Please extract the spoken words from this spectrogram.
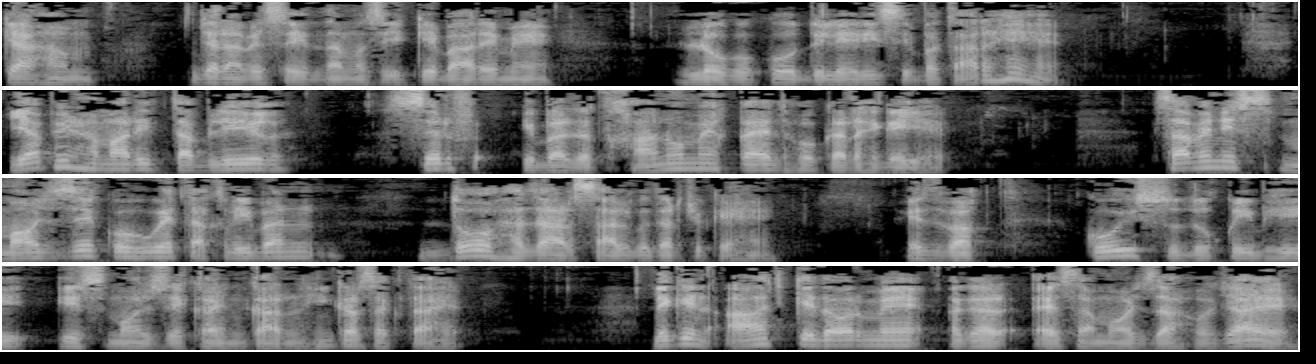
کیا ہم جناب سیدنا مسیح کے بارے میں لوگوں کو دلیری سے بتا رہے ہیں؟ یا پھر ہماری تبلیغ صرف عبادت خانوں میں قید ہو کر رہ گئی ہے۔ سامن اس معجزے کو ہوئے تقریباً دو ہزار سال گزر چکے ہیں۔ اس وقت کوئی صدوقی بھی اس معجزے کا انکار نہیں کر سکتا ہے۔ لیکن آج کے دور میں اگر ایسا معجزہ ہو جائے،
